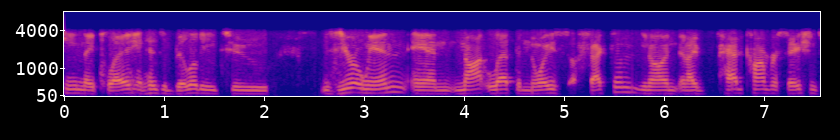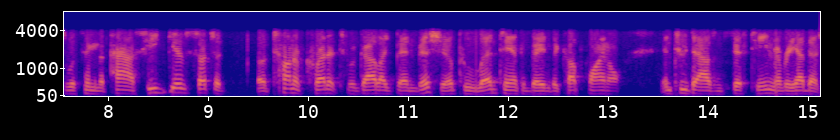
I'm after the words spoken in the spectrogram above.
team they play, and his ability to zero in and not let the noise affect him. You know, and, and I've had conversations with him in the past. He gives such a, a ton of credit to a guy like Ben Bishop, who led Tampa Bay to the Cup final in 2015. Remember, he had that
